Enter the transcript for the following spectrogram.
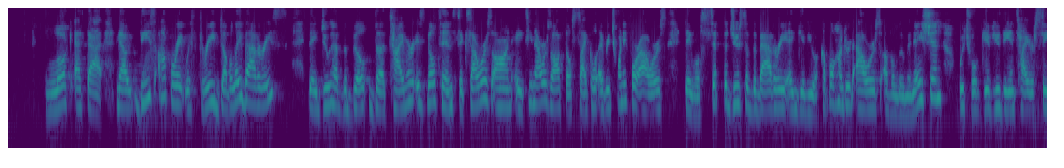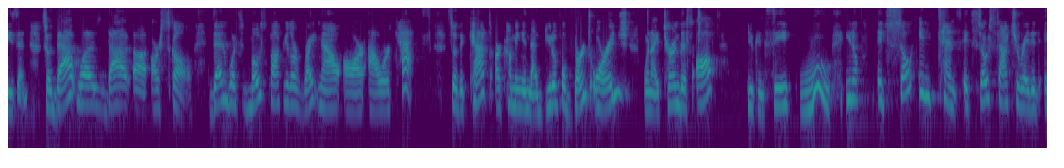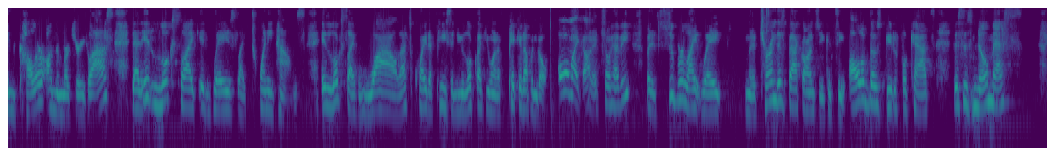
Look at that. Now, these operate with three AA batteries. They do have the built, the timer is built in, six hours on, 18 hours off. They'll cycle every 24 hours. They will sip the juice of the battery and give you a couple hundred hours of illumination, which will give you the entire season. So that was that uh, our skull. Then what's most popular right now are our cats. So the cats are coming in that beautiful burnt orange. When I turn this off, You can see, woo, you know, it's so intense, it's so saturated in color on the mercury glass that it looks like it weighs like 20 pounds. It looks like, wow, that's quite a piece. And you look like you want to pick it up and go, oh my God, it's so heavy, but it's super lightweight. I'm going to turn this back on so you can see all of those beautiful cats. This is no mess.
